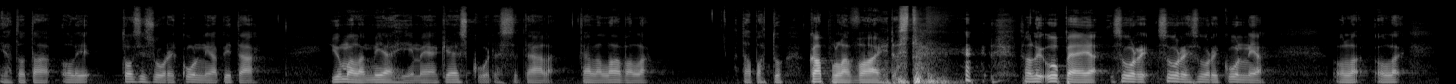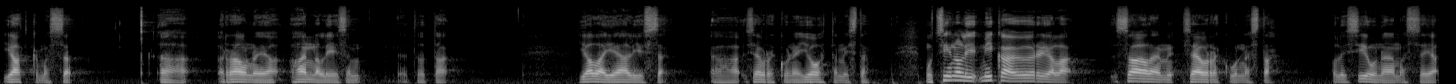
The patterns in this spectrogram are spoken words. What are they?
ja tota, oli tosi suuri kunnia pitää Jumalan miehiä meidän keskuudessa täällä, täällä lavalla. Tapahtui kapulan vaihdosta. Se oli upea ja suuri, suuri, suuri kunnia olla, olla jatkamassa ää, Rauno ja Hanna-Liisan tota, jalanjäljissä ää, seurakunnan johtamista. Mutta siinä oli Mika Yrjöla Saalem seurakunnasta oli siunaamassa ja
